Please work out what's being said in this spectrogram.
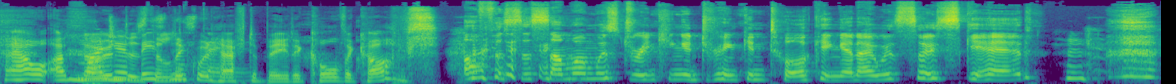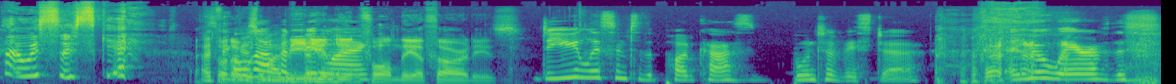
How unknown does the business, liquid have to be to call the cops? Officer, someone was drinking a drink and talking, and I was so scared. I was so scared. I I thought think I would was Well, my immediately like- inform the authorities. Do you listen to the podcast Bunta Vista? Are you aware of this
